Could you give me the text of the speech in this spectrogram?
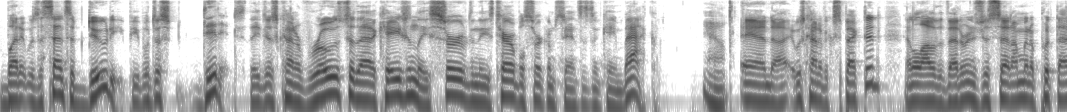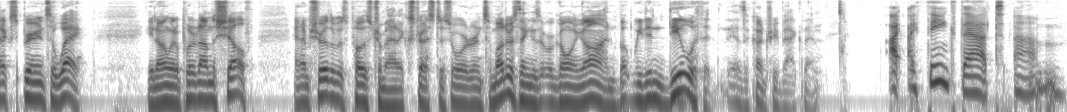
but it was a sense of duty. People just did it. They just kind of rose to that occasion. They served in these terrible circumstances and came back. Yeah. And uh, it was kind of expected. And a lot of the veterans just said, I'm going to put that experience away. You know, I'm going to put it on the shelf. And I'm sure there was post traumatic stress disorder and some other things that were going on, but we didn't deal with it as a country back then. I, I think that um,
